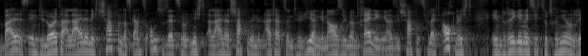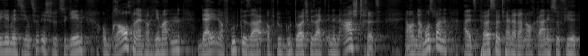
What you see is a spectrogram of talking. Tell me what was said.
weil es eben die Leute alleine nicht schaffen, das Ganze umzusetzen und nicht alleine es schaffen, in den Alltag zu integrieren. Genauso wie beim Training. Ja, sie schaffen es vielleicht auch nicht, eben regelmäßig zu trainieren und regelmäßig ins Fitnessstudio zu gehen und brauchen einfach jemanden, der ihnen auf gut, gesagt, auf gut Deutsch gesagt in den Arsch tritt. Ja, und da muss man als Personal Trainer dann auch gar nicht so viel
